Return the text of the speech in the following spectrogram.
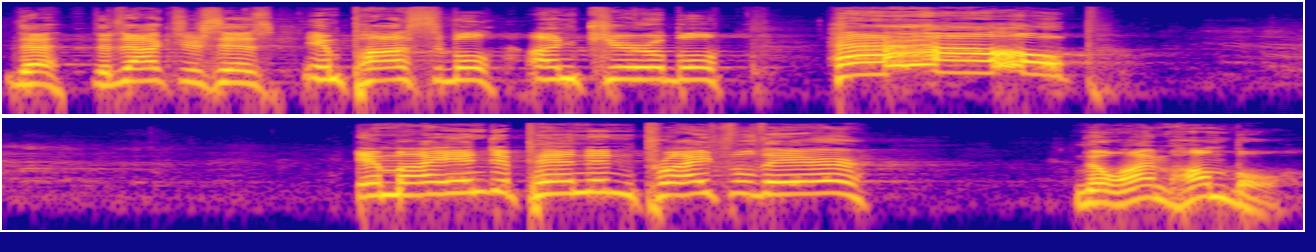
The, the doctor says, impossible, uncurable. Help! Am I independent and prideful there? No, I'm humble.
